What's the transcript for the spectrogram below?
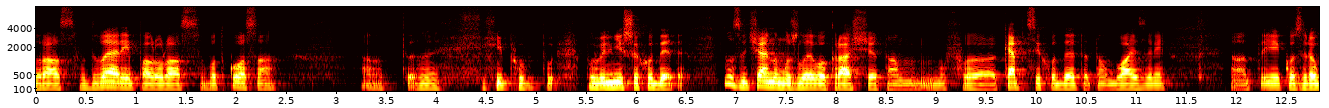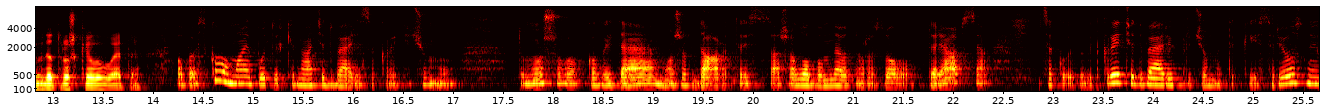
раз в двері, пару раз в откоса. От, е, і по- по- повільніше ходити. Ну, звичайно, можливо, краще там в кепці ходити, там в блайзері, от, і козирьок буде трошки ловити. Обов'язково має бути в кімнаті двері закриті. Чому? Тому що коли йде, може вдаритись. Саша лобом неодноразово вдарявся. Це коли відкриті двері, причому такий серйозний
